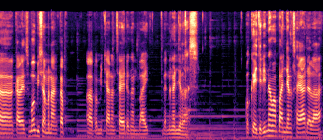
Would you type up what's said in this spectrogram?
uh, kalian semua bisa menangkap uh, pembicaraan saya dengan baik dan dengan jelas. Oke, jadi nama panjang saya adalah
